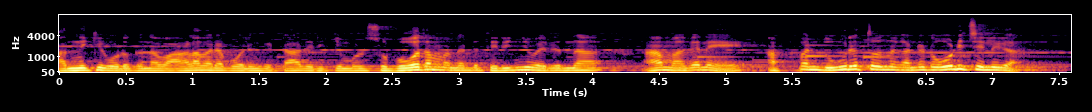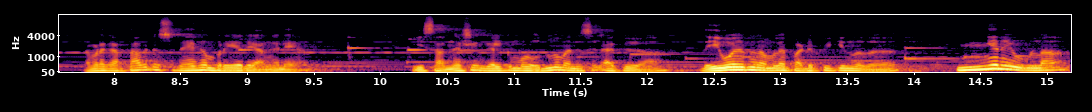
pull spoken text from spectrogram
പന്നിക്ക് കൊടുക്കുന്ന വാളവര പോലും കിട്ടാതിരിക്കുമ്പോൾ സുബോധം വന്നിട്ട് തിരിഞ്ഞു വരുന്ന ആ മകനെ അപ്പൻ ദൂരത്തു നിന്ന് കണ്ടിട്ട് ഓടിച്ചെല്ലുക. നമ്മുടെ കർത്താവിന്റെ സ്നേഹം പ്രിയരെ അങ്ങനെയാണ്. ഈ സന്ദേശം കേൾക്കുമ്പോൾ ഒന്ന് മനസ്സിലാക്കുക ദൈവം നമ്മളെ പഠിപ്പിക്കുന്നത് ഇങ്ങനെയുള്ള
